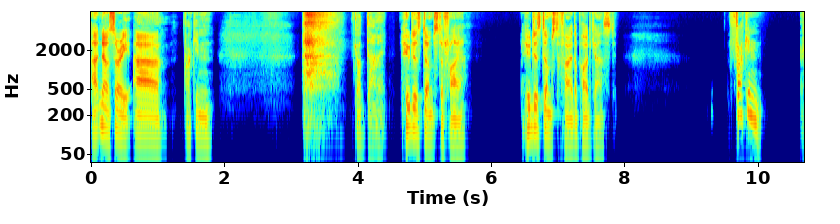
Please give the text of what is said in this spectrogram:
uh, no, sorry, uh fucking God damn it. Who does dumpster fire? Who does dumpster fire the podcast? Fucking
